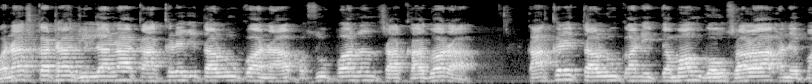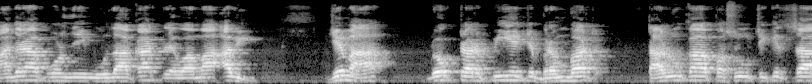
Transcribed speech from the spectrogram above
બનાસકાંઠા જિલ્લાના કાંકરેજ તાલુકાના પશુપાલન શાખા દ્વારા કાંકરેજ તાલુકાની તમામ ગૌશાળા અને પાંજરાપોળની મુલાકાત લેવામાં આવી. જેમાં doctor P H Brahmbhatt, taluka પશુ ચિકિત્સા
